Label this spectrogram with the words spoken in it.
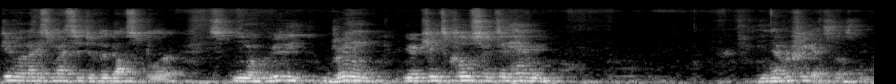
give a nice message of the gospel or, you know, really bring your kids closer to Him. He never forgets those things.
